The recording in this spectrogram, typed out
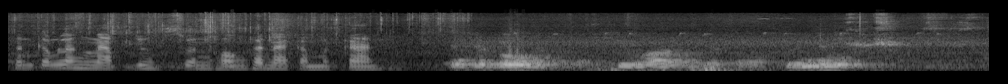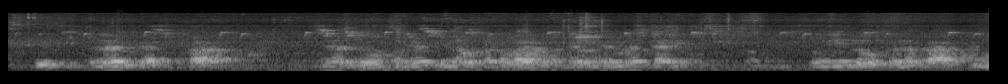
เพิ่นกำลังนับอยู่ส่วนของคณะกรรมการเป็นจะโกงจีวรจะโตผืนหนึ่งเป็นอะไรกันฝากงานร่วมพยาธินองคารวะใจแรงมาใจตรงนี้โลกกระบาดอยู่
